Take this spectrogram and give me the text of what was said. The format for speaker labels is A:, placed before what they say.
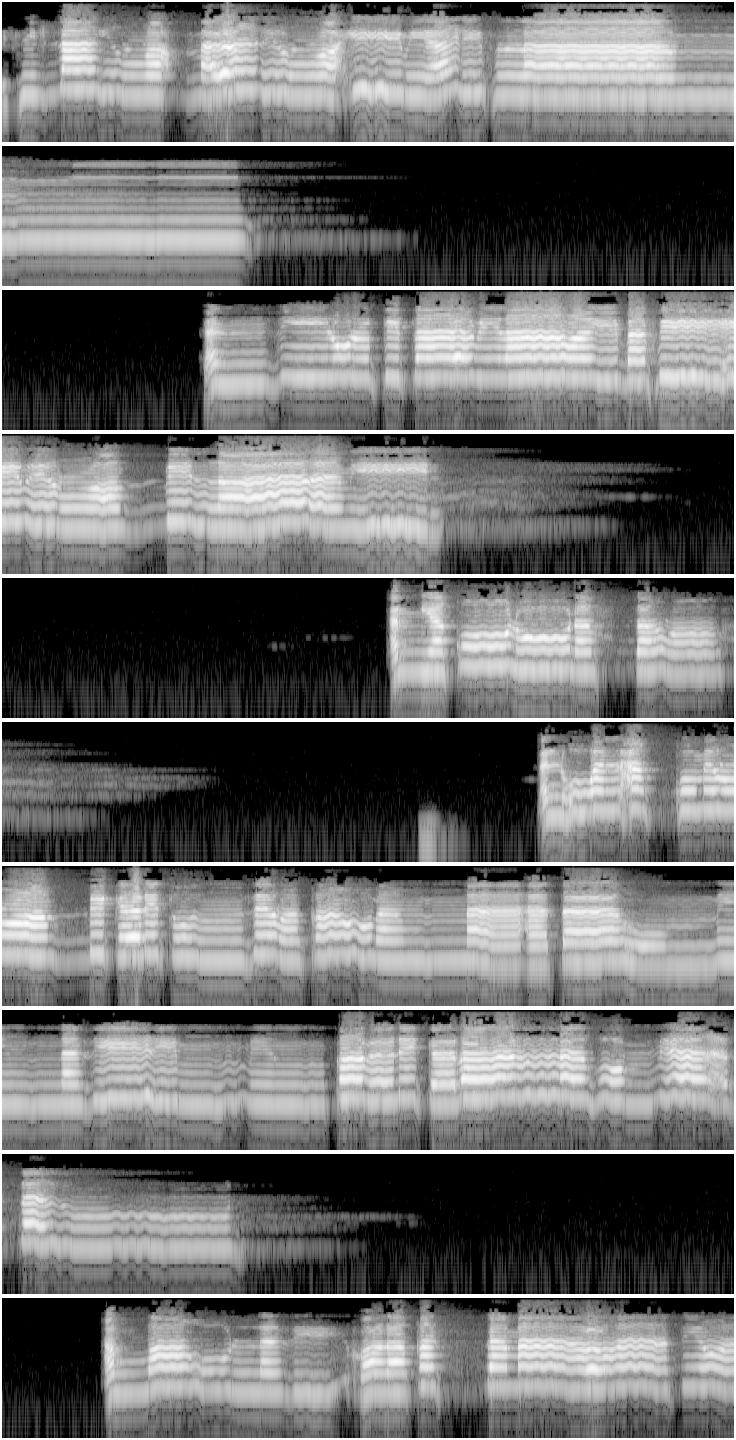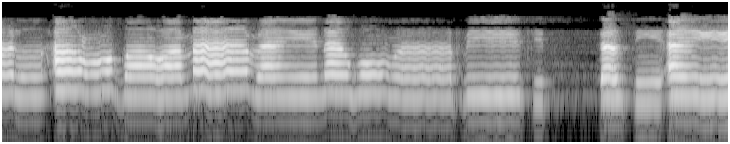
A: بسم الله الرحمن الرحيم. ألف لام تنزيل الكتاب لا ريب أم يقولون افتراه بل هو الحق من ربك لتنذر قوما ما أتاهم من نذير من قبلك الله الذي خلق السماوات والأرض وما بينهما في ستة أيام.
